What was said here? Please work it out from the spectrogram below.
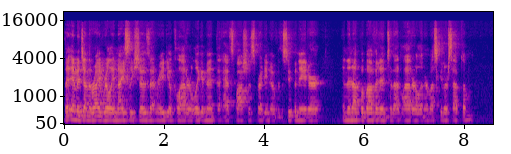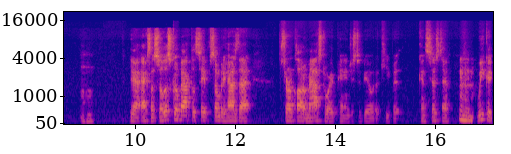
the image on the right really nicely shows that radial collateral ligament that has fascia spreading over the supinator and then up above it into that lateral intermuscular septum. Mm-hmm. Yeah, excellent. So let's go back. Let's say if somebody has that sternocleidomastoid pain, just to be able to keep it consistent, mm-hmm. we could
